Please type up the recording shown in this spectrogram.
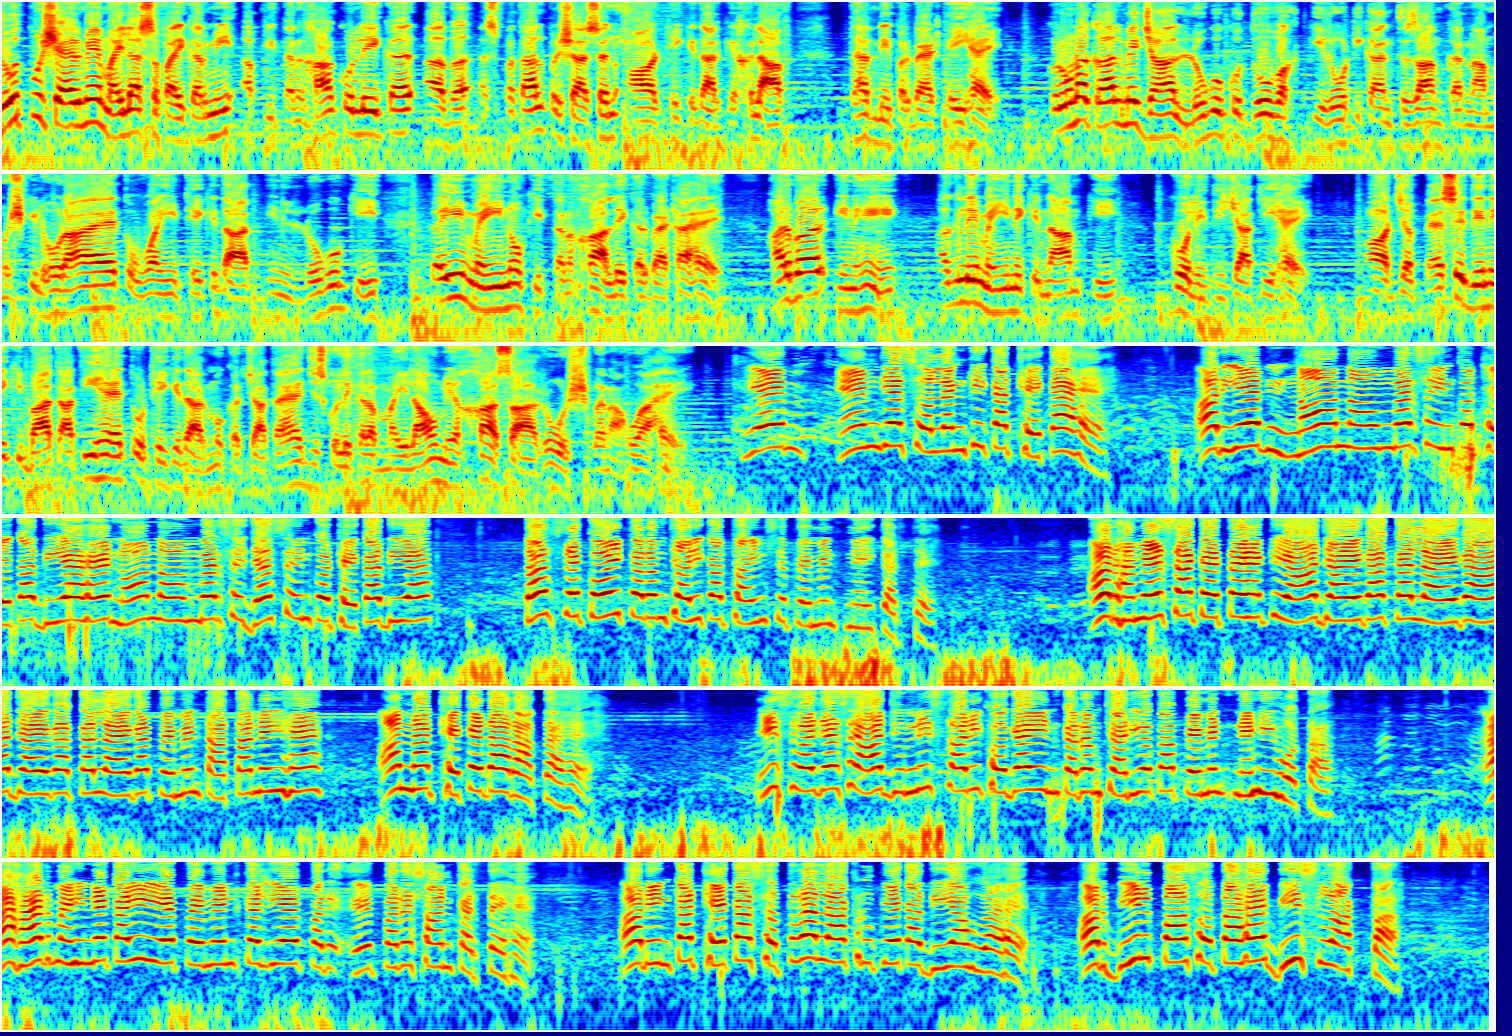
जोधपुर शहर में महिला सफ़ाई कर्मी अपनी तनख्वाह को लेकर अब अस्पताल प्रशासन और ठेकेदार के खिलाफ धरने पर बैठ गई है। कोरोना काल में जहाँ लोगों को दो वक्त की रोटी का इंतज़ाम करना मुश्किल हो रहा है तो वहीं ठेकेदार इन लोगों की कई महीनों की तनख्वाह लेकर बैठा है। हर बार इन्हें अगले महीने के नाम की गोली दी जाती है। और जब पैसे देने की बात आती है तो ठेकेदार मुकर जाता है, जिसको लेकर अब महिलाओं में खासा रोष बना हुआ है। ये एम जे सोलंकी का ठेका है। और ये 9 नवंबर से इनको ठेका दिया है। 9 नवंबर से जब से इनको ठेका दिया, तब से कोई कर्मचारी का टाइम से पेमेंट नहीं करते। और हमेशा कहते हैं कि आज आएगा, कल आएगा, आज आएगा, कल आएगा पेमेंट आता नहीं है और ना ठेकेदार आता है। इस वजह से आज 19 तारीख हो गया, इन कर्मचारियों का पेमेंट नहीं होता। हर महीने का ही ये पेमेंट के लिए पर, परेशान करते हैं। और इनका ठेका सत्रह लाख रुपए का दिया हुआ है और बिल पास होता है बीस लाख का।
